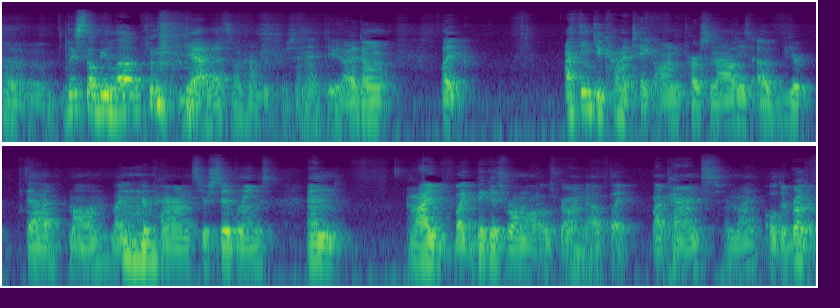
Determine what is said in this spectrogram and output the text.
Uh, at least they'll be loved. yeah, that's one hundred percent it, dude. I don't like. I think you kind of take on the personalities of your dad, mom, like Mhm. your parents, your siblings, and my like biggest role models growing up. Like my parents and my older brother.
